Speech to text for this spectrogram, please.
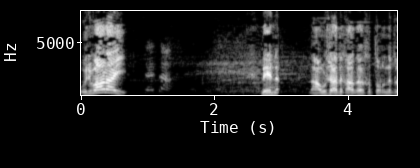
ഒരുപാടായി. നൌഷാദ് കഥയൊക്കെ തുറന്നിട്ട്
